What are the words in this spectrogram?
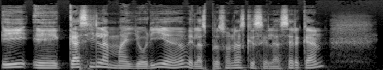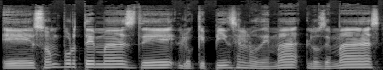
Y eh, casi la mayoría de las personas que se le acercan eh, son por temas de lo que piensan los demás,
